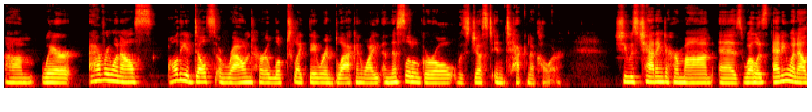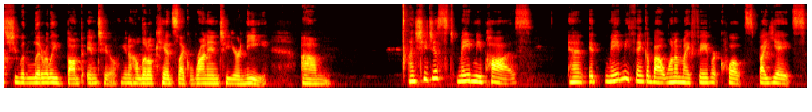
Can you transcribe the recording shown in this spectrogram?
um, where everyone else all the adults around her looked like they were in black and white, and this little girl was just in technicolor. She was chatting to her mom as well as anyone else she would literally bump into. You know how little kids like run into your knee. Um, and she just made me pause. And it made me think about one of my favorite quotes by Yeats.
